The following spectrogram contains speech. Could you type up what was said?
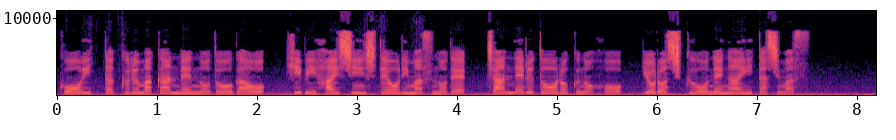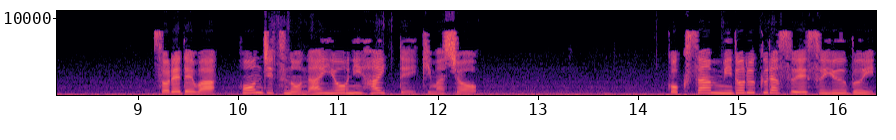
こういった車関連の動画を日々配信しておりますのでチャンネル登録の方よろしくお願いいたします。それでは本日の内容に入っていきましょう。国産ミドルクラス SUV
